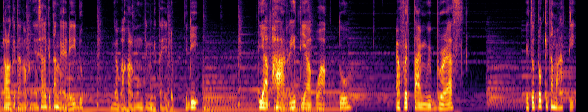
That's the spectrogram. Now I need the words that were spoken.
Kalau kita nggak punya sel kita nggak ada hidup. Nggak bakal mungkin kita hidup. Jadi tiap hari tiap waktu every time we breath itu tuh kita mati.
